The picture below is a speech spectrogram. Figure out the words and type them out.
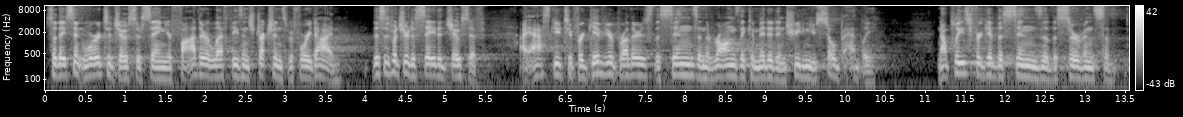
So they sent word to Joseph saying, Your father left these instructions before he died. This is what you're to say to Joseph I ask you to forgive your brothers the sins and the wrongs they committed in treating you so badly. Now please forgive the sins of the servants of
